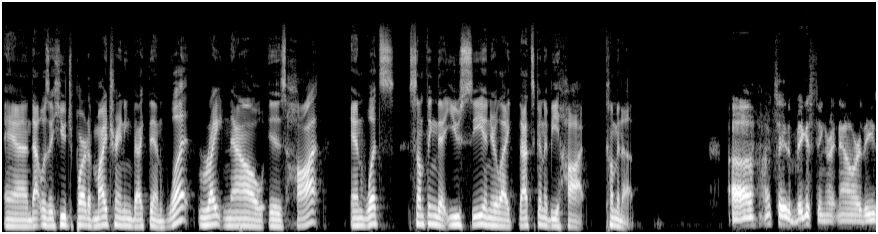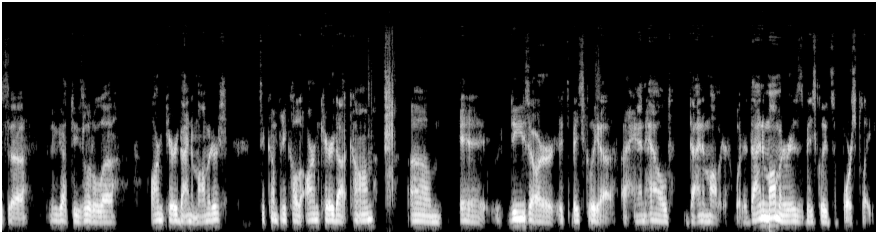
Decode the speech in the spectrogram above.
and that was a huge part of my training back then. What right now is hot, and what's something that you see and you're like, that's gonna be hot coming up? Uh, I'd say the biggest thing right now are these. Uh, we got these little uh, arm care dynamometers. It's a company called armcare.com. Um, it, these are it's basically a, a, handheld dynamometer. What a dynamometer is basically it's a force plate.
